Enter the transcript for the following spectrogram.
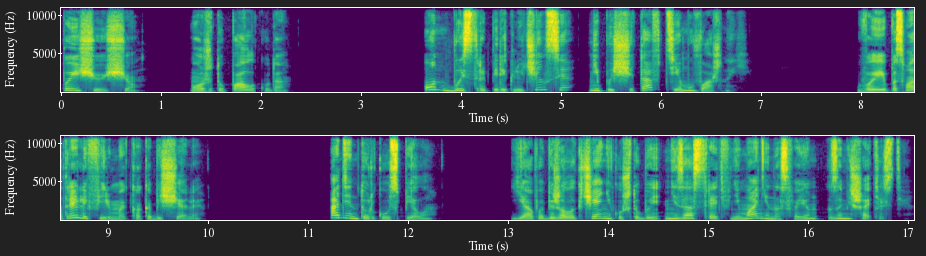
Поищу еще. Может, упала куда? Он быстро переключился, не посчитав тему важной. Вы посмотрели фильмы, как обещали? Один только успела. Я побежала к чайнику, чтобы не заострять внимание на своем замешательстве.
